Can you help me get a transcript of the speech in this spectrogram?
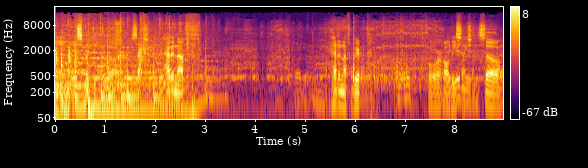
in this particular section. It had enough it had enough grip for all these sections. So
